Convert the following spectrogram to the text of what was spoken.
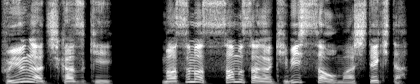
冬が近づき、ますます寒さが厳しさを増してきた。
